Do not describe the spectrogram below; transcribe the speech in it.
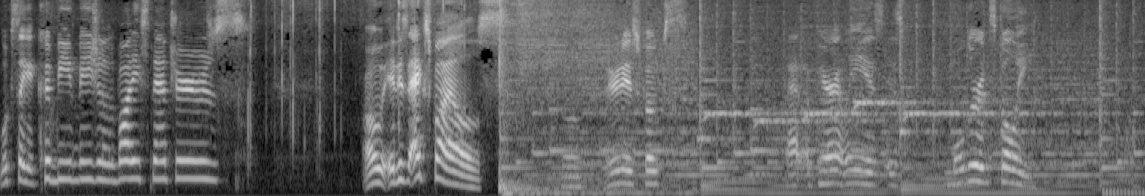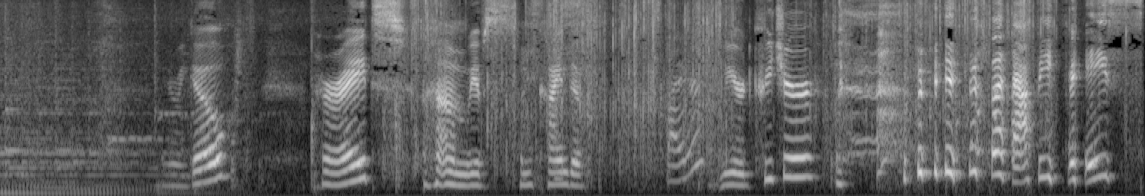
Looks like it could be Invasion of the Body Snatchers. Oh, it is X-Files. Well, there it is, folks. That apparently is, is Mulder and Scully. There we go. Alright. Um, we have some kind of? Weird creature. With a happy face.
